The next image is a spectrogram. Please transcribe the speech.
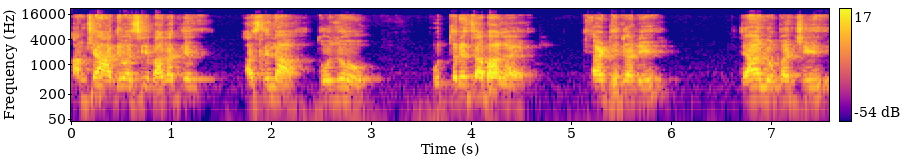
आमच्या आदिवासी भागातले असलेला तो जो उत्तरेचा भाग आहे त्या ठिकाणी त्या लोकांची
